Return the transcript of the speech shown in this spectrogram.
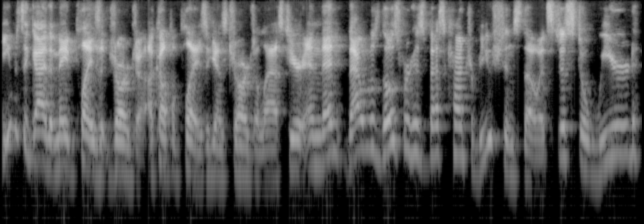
he was the guy that made plays at Georgia, a couple plays against Georgia last year, and then that was those were his best contributions. Though it's just a weird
